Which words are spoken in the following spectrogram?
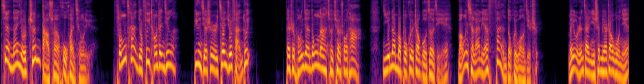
见男友真打算互换情侣，冯灿就非常震惊啊，并且是坚决反对。但是彭建东呢，却劝说他：“你那么不会照顾自己，忙起来连饭都会忘记吃，没有人在你身边照顾你，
